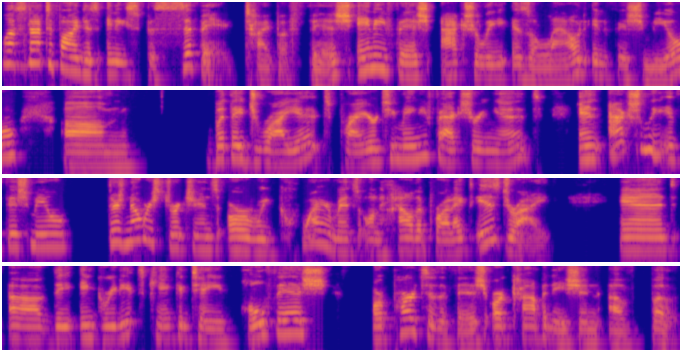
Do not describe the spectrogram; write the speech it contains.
well, it's not defined as any specific type of fish. Any fish actually is allowed in fish meal, um, but they dry it prior to manufacturing it. And actually, in fish meal, there's no restrictions or requirements on how the product is dried. And uh, the ingredients can contain whole fish, or parts of the fish or a combination of both.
